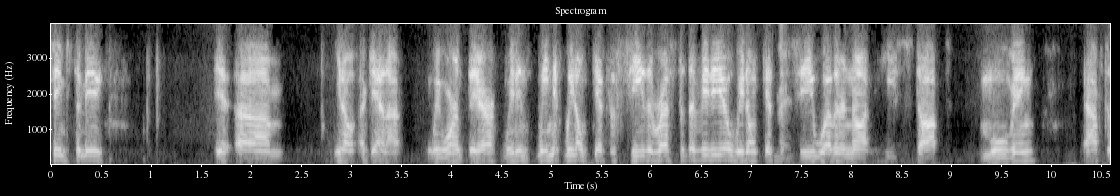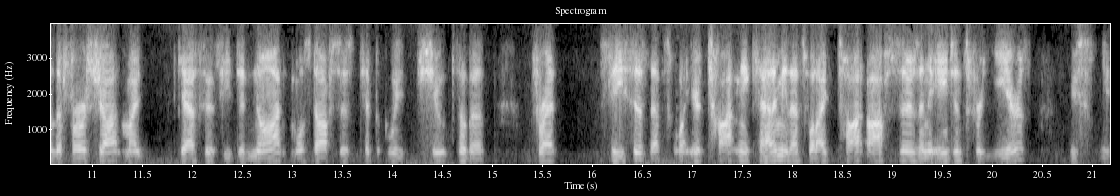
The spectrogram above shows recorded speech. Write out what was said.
seems to me, it, um, you know, again, I, we weren't there. We didn't. We we don't get to see the rest of the video. We don't get to see whether or not he stopped moving after the first shot. My guess is he did not. Most officers typically shoot till the threat ceases. That's what you're taught in the academy. That's what I taught officers and agents for years. You, you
